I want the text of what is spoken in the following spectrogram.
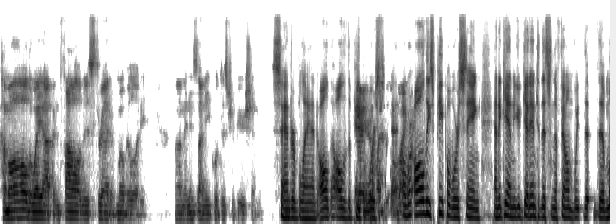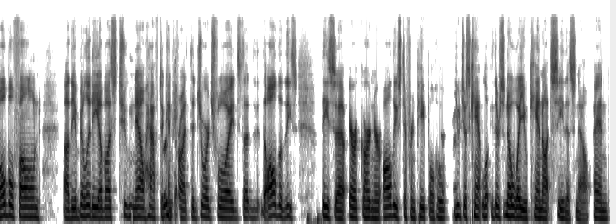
come all the way up and follow this thread of mobility um, and its unequal distribution. Sandra Bland, all the- all of the people Sandra we're, Bland, oh my we're- God. all these people we're seeing, and again, you get into this in the film with the, the mobile phone, uh, the ability of us to now have to confront the George Floyd's, the, the all of these these uh, Eric Garner, all these different people who you just can't look. There's no way you cannot see this now, and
